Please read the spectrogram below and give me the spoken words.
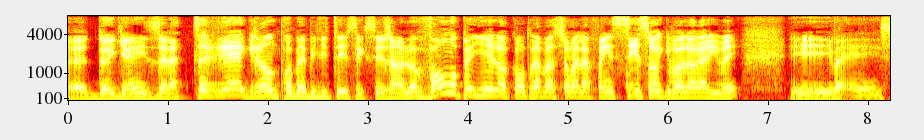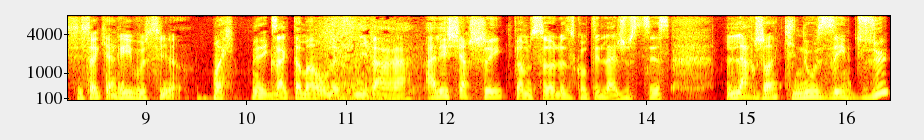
euh, de gain. Il disait la très grande probabilité, c'est que ces gens-là vont payer leur contravention à la fin. C'est ça qui va leur arriver. Et ben, c'est ça qui arrive aussi. Là. Oui, exactement. On a fini par euh, aller chercher, comme ça, là, du côté de la justice, l'argent qui nous est dû.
